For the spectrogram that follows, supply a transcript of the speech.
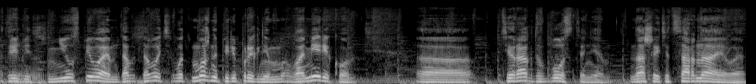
Андрей Дмитриевич, не успеваем. Да- Давайте, вот можно перепрыгнем в Америку. Э, теракт в Бостоне. Наши эти Царнаевы.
